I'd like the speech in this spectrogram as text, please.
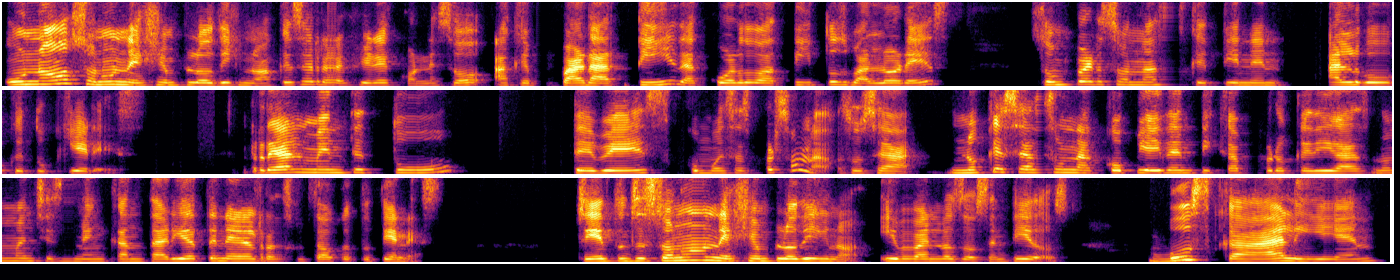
uno, son un ejemplo digno. ¿A qué se refiere con eso? A que para ti, de acuerdo a ti, tus valores, son personas que tienen algo que tú quieres. Realmente tú te ves como esas personas. O sea, no que seas una copia idéntica, pero que digas, no manches, me encantaría tener el resultado que tú tienes. ¿Sí? Entonces son un ejemplo digno y va en los dos sentidos busca a alguien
